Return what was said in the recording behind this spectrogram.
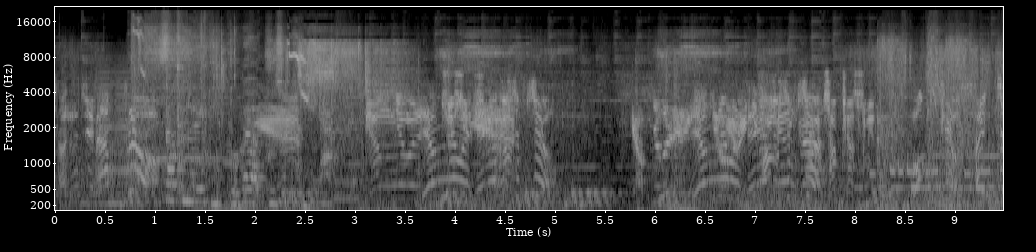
전진 앞으로. 서플라이 디포가 부족합니다. 명령을 명령을 내려주십시오. 명령을 내리시죠. 명령을 내려주십시오. 잡혔습니다. 목표 설정.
